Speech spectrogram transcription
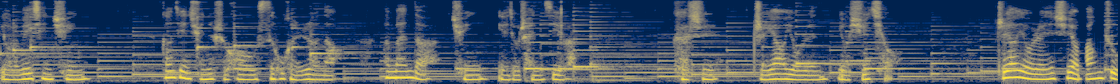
有了微信群。刚建群的时候似乎很热闹，慢慢的群也就沉寂了。可是，只要有人有需求，只要有人需要帮助，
